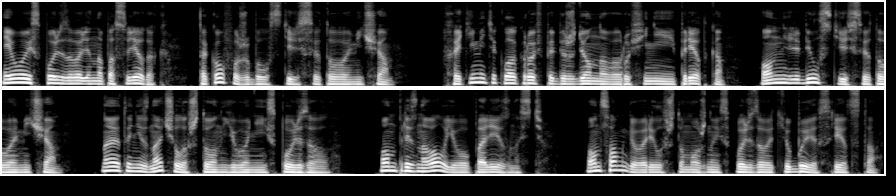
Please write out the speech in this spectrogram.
Его использовали напоследок. Таков уже был стиль Святого Меча. В Хакиме текла кровь побежденного Руфинии предка. Он не любил стиль Святого Меча. Но это не значило, что он его не использовал. Он признавал его полезность. Он сам говорил, что можно использовать любые средства.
